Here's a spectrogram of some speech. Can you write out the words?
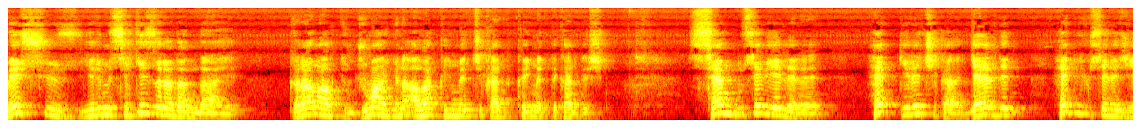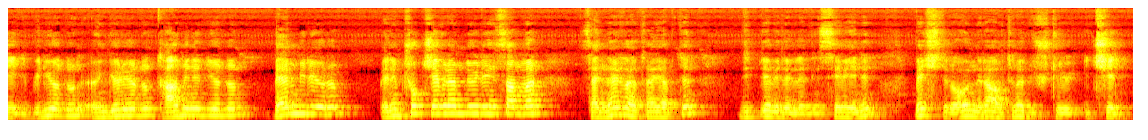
528 liradan dahi gram altın cuma günü alan kıymetli, kıymetli kardeşim. Sen bu seviyelere hep gire çıkar geldin. Hep yükseleceğini biliyordun, öngörüyordun, tahmin ediyordun. Ben biliyorum. Benim çok çevremde öyle insan var. Sen nerede hata yaptın? Diple belirlediğin seviyenin 5 lira 10 lira altına düştüğü için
